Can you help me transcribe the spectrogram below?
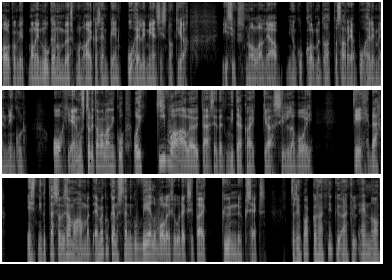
Olkoonkin, että mä olin lukenut myös mun aikaisempien puhelimien, siis Nokia 510 ja jonkun 3000 sarja puhelimen niin kuin ohjeen. Musta oli tavallaan niin kuin, oli kivaa löytää sieltä, että mitä kaikkea sillä voi tehdä. Ja sitten niin tässä oli sama homma, että en mä kokenut sitä niin kuin velvollisuudeksi tai kynnykseksi. Tosin pakko sanoa, että nykyään kyllä en ole.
